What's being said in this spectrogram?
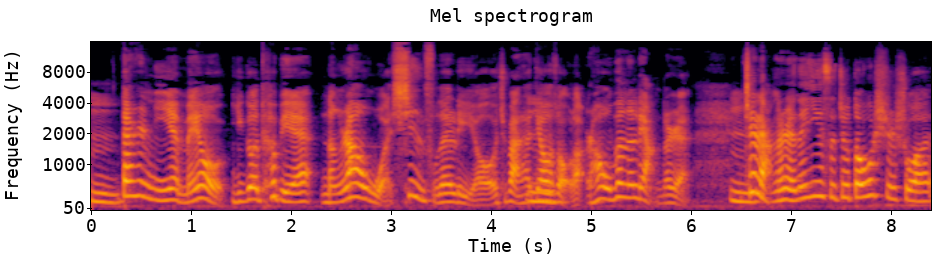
嗯但是你也没有一个特别能让我信服的理由就把他调走了。然后我问了两个人，嗯这两个人的意思就都是说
